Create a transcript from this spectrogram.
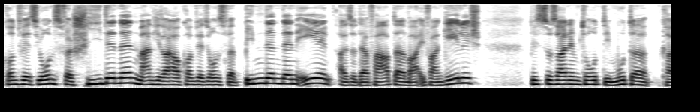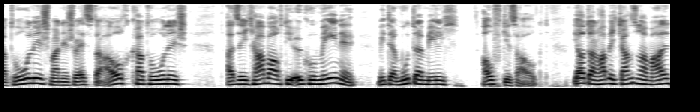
konfessionsverschiedenen, manche sagen auch konfessionsverbindenden Ehe. Also der Vater war evangelisch bis zu seinem Tod, die Mutter katholisch, meine Schwester auch katholisch. Also ich habe auch die Ökumene mit der Muttermilch aufgesaugt. Ja, dann habe ich ganz normal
